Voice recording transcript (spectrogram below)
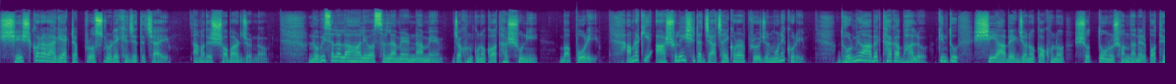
শেষ করার আগে একটা প্রশ্ন রেখে যেতে চাই আমাদের সবার জন্য। নবী সাল্লাহ আলী ওয়াসাল্লামের নামে যখন কোনো কথা শুনি বা পড়ি, আমরা কি আসলেই সেটা যাচাই করার প্রয়োজন মনে করি? ধর্মীয় আবেগ থাকা ভালো, কিন্তু সে আবেগ যেন কখনো সত্য অনুসন্ধানের পথে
